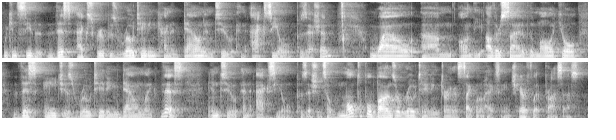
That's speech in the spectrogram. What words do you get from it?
we can see that this X group is rotating kind of down into an axial position, while um, on the other side of the molecule, this H is rotating down like this into an axial position. So multiple bonds are rotating during the cyclohexane chair flip process.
